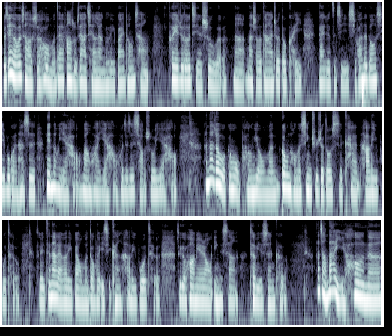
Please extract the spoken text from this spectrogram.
我记得我小时候，我们在放暑假前两个礼拜，通常课业就都结束了。那那时候大家就都可以带着自己喜欢的东西，不管它是电动也好、漫画也好，或者是小说也好。那那时候我跟我朋友们共同的兴趣就都是看《哈利波特》，所以在那两个礼拜，我们都会一起看《哈利波特》。这个画面让我印象特别深刻。那长大以后呢，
